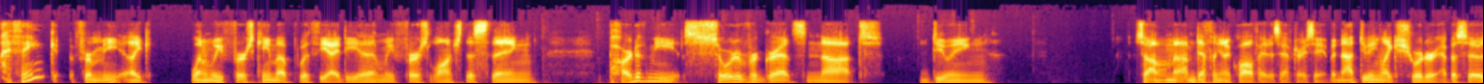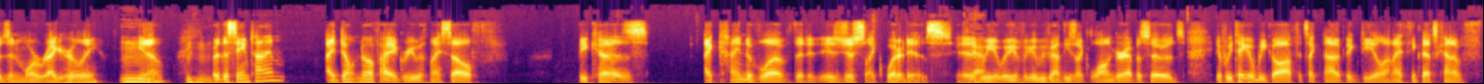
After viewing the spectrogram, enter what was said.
I think for me, like when we first came up with the idea and we first launched this thing, part of me sort of regrets not doing. So I'm I'm definitely going to qualify this after I say it, but not doing like shorter episodes and more regularly. You know, Mhm. but at the same time, I don't know if I agree with myself because I kind of love that it is just like what it is. Uh, Yeah. We we've we've got these like longer episodes. If we take a week off, it's like not a big deal, and I think that's kind of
